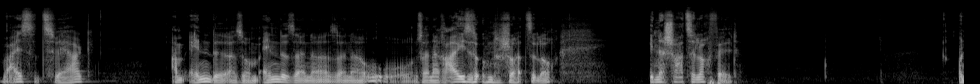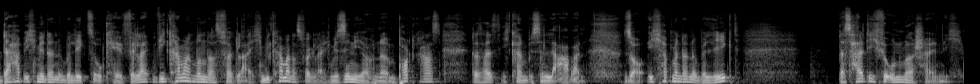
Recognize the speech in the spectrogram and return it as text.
weiße Zwerg am Ende, also am Ende seiner, seiner, seiner Reise um das schwarze Loch, in das schwarze Loch fällt. Und da habe ich mir dann überlegt, so, okay, vielleicht, wie kann man denn das vergleichen? Wie kann man das vergleichen? Wir sind hier auf einem Podcast, das heißt, ich kann ein bisschen labern. So, ich habe mir dann überlegt, das halte ich für unwahrscheinlich.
